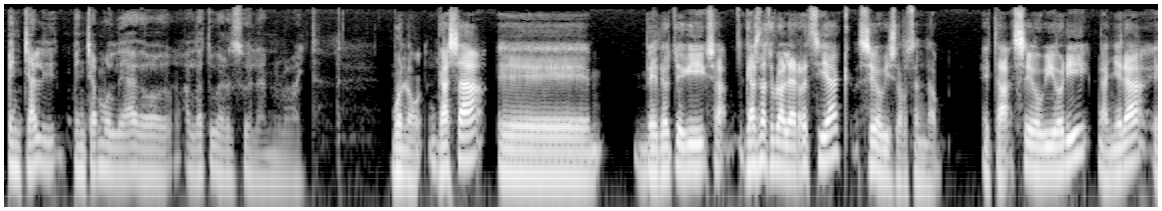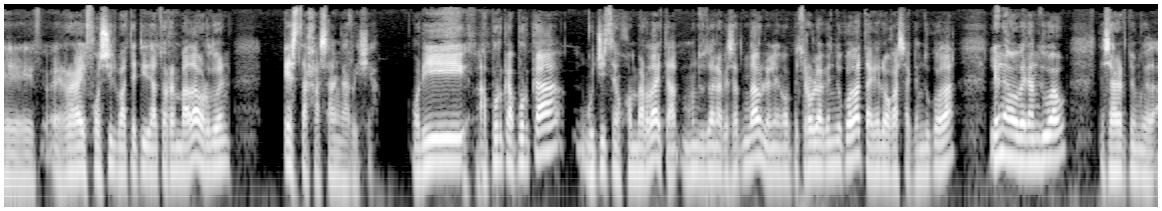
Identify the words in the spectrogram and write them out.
pentsali, pentsamoldea edo aldatu behar zuela nola baita. Bueno, gaza, e, berotegi, oza, gaz natural erretziak CO2 sortzen dau. Eta CO2 hori, gainera, e, erragai fosil batetik datorren bada, orduen, ez da jasangarrixa. Hori apurka apurka gutxitzen joan behar da, eta mundu denak esaten da, lehenengo petroleak enduko da, eta gero gazak enduko da, lehenago berandu hau, desagertu da.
